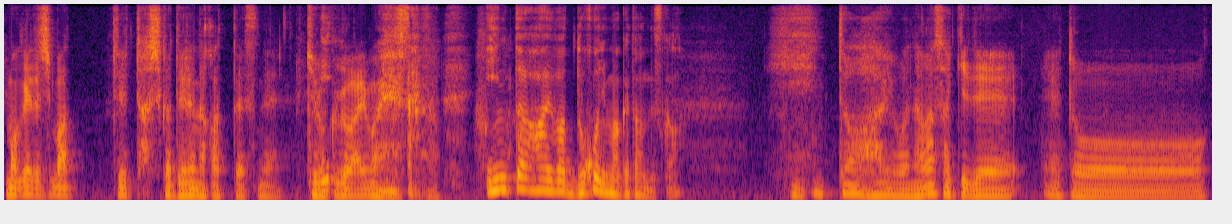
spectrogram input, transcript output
負けてしまって確か出れなかったですね。記憶が曖昧ですけど。インターハイはどこに負けたんですか？インターハイは長崎でえっ、と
